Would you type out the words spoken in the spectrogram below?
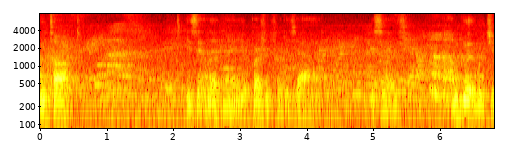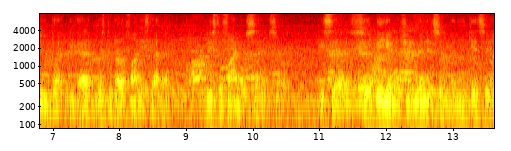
We talked. He said, look, man, you're perfect for the job. He says, I'm good with you, but you got Mr. Belafonte's got to, he's the final say. So he says, he'll be here in a few minutes, and when he gets here.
